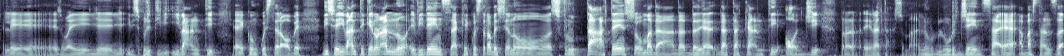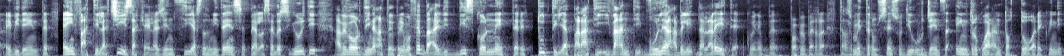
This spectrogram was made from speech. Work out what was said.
le, insomma, i, gli, i, dispositivi Ivanti con queste robe. Dice Ivanti che non hanno evidenza che queste robe siano sfruttate insomma da, da, da, da, attaccanti oggi, però in realtà insomma l'urgenza è abbastanza evidente. E infatti la CISA, che è l'agenzia statunitense per la cyber security, aveva ordinato il primo febbraio di disconnettere tutti gli apparati Ivanti vulnerabili dalla rete, quindi per, proprio per trasmettere un senso di urgenza entro 48 ore. Quindi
